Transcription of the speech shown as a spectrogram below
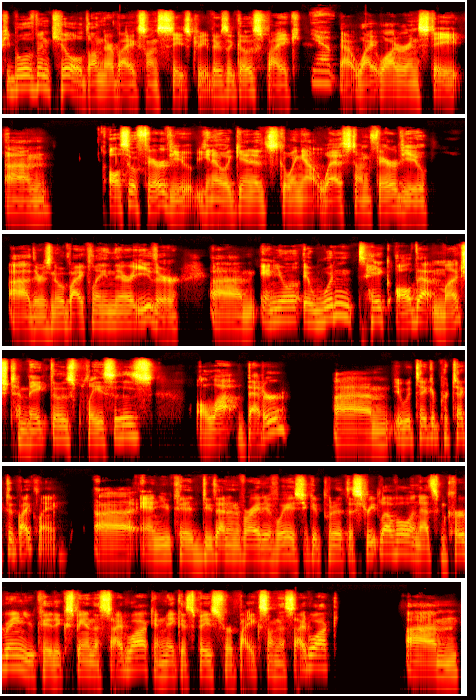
People have been killed on their bikes on State Street. There's a ghost bike yep. at Whitewater and State. Um, also, Fairview, you know, again, it's going out west on Fairview. Uh, there's no bike lane there either. Um, and, you it wouldn't take all that much to make those places a lot better. Um, it would take a protected bike lane. Uh, and you could do that in a variety of ways. You could put it at the street level and add some curbing. You could expand the sidewalk and make a space for bikes on the sidewalk. Um,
